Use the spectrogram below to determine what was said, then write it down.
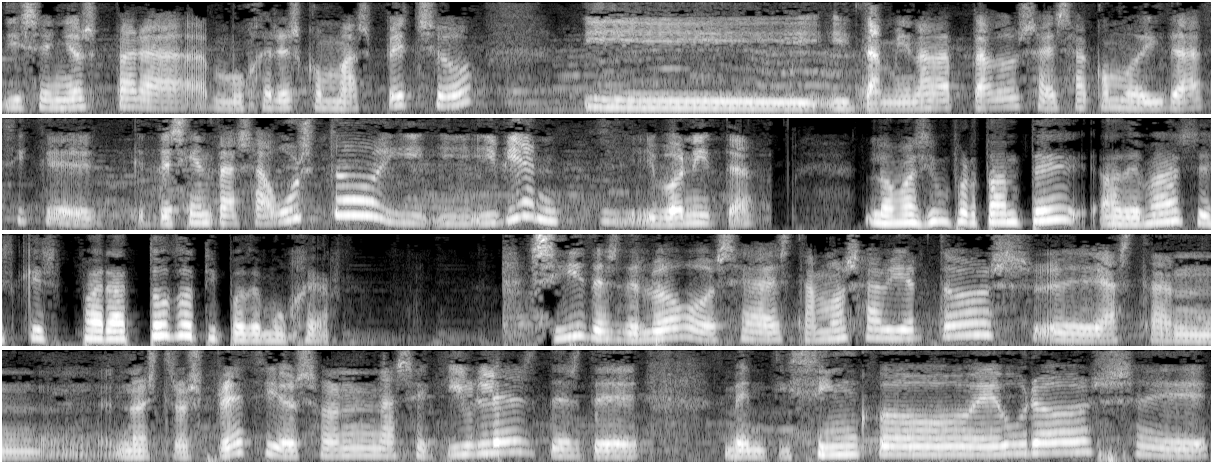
diseños para mujeres con más pecho y, también adaptados a esa comodidad y que, te sientas a gusto y, bien y bonita. Lo más importante, además, es que es para todo tipo de mujer. Sí, desde luego, o sea, estamos abiertos eh, hasta nuestros precios, son asequibles desde 25 euros eh,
